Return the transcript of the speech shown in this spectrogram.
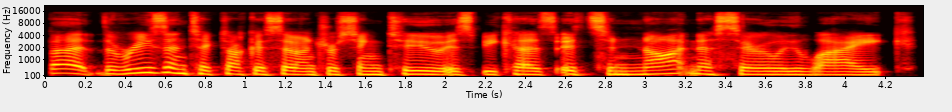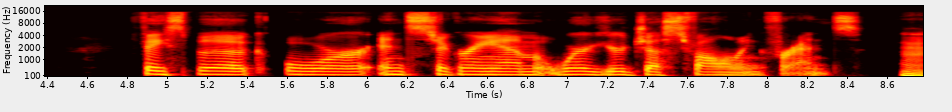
But the reason TikTok is so interesting too is because it's not necessarily like Facebook or Instagram where you're just following friends. Hmm.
